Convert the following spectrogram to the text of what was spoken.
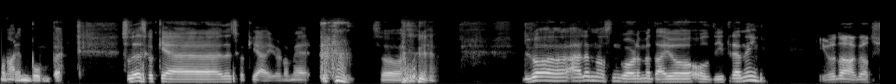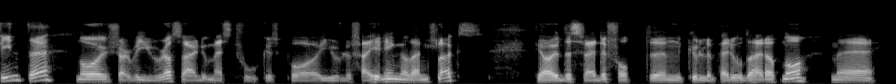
man har en bombe. Så det skal ikke jeg, det skal ikke jeg gjøre noe mer. Så du Erlend, hvordan går det med deg og, og de trening? Jo, det har gått fint, det. Nå selve jula så er det jo mest fokus på julefeiring og den slags. Vi har jo dessverre fått en kuldeperiode her igjen nå, med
